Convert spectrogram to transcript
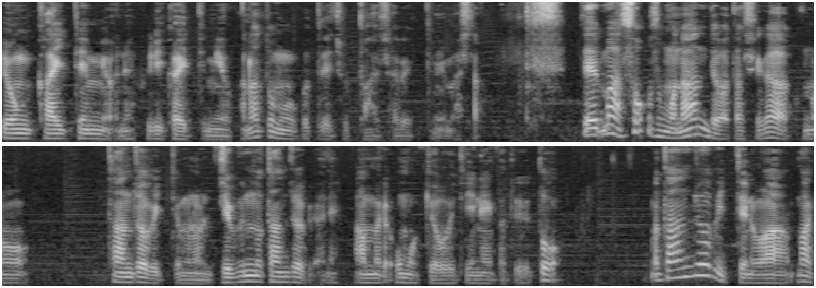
4回転目をね、振り返ってみようかなと思うことで、ちょっと喋ってみました。で、まあ、そもそもなんで私が、この、誕生日っていうものに自分の誕生日はね、あんまり重きを置いていないかというと、まあ、誕生日っていうのは、まあ、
